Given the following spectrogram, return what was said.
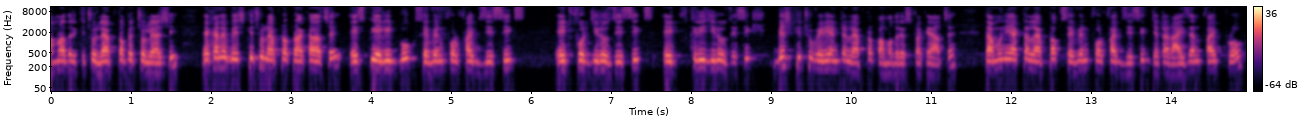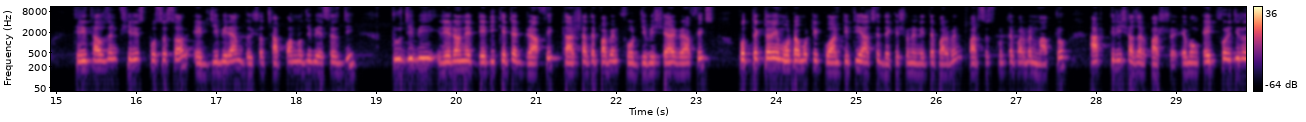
আমাদের কিছু ল্যাপটপে চলে আসি। এখানে বেশ কিছু ল্যাপটপ রাখা আছে। HP EliteBook seven four five G six eight four zero G six eight three zero G six বেশ কিছু ভেরিয়েন্টের ল্যাপটপ আমাদের স্টকে আছে। তেমনই একটা laptop seven four five G six যেটা Ryzen five pro three thousand series processor eight GB RAM দুইশো ছাপ্পান্ন জিবি এসএসডি টু জিবি রেডনের ডেডিকেটেড গ্রাফিক তার সাথে পাবেন ফোর জিবি শেয়ার গ্রাফিক্স প্রত্যেকটারই মোটামুটি কোয়ান্টিটি আছে, দেখে শুনে নিতে পারবেন। পারচেস করতে পারবেন মাত্র আটত্রিশ হাজার পাঁচশো। এবং eight four zero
